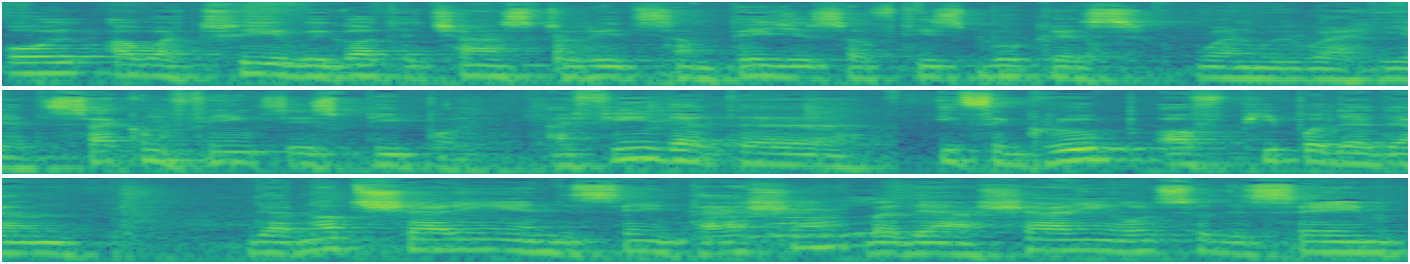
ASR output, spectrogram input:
all our three we got a chance to read some pages of these books when we were here. The second thing is people. I think that uh, it's a group of people that um, they're not sharing in the same passion but they are sharing also the same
